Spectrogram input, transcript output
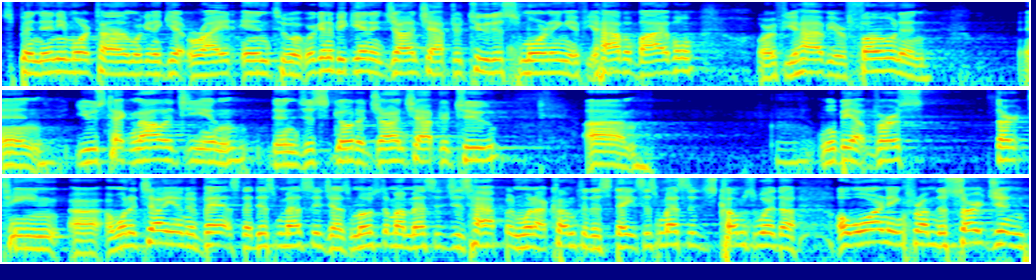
spend any more time. We're going to get right into it. We're going to begin in John chapter 2 this morning. If you have a Bible or if you have your phone and and use technology and then just go to John chapter 2. Um, we'll be at verse 13. Uh, I want to tell you in advance that this message, as most of my messages happen when I come to the States, this message comes with a, a warning from the Surgeon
